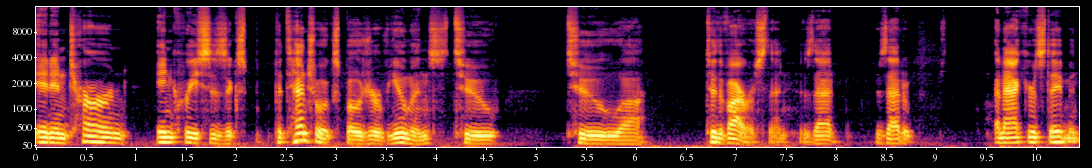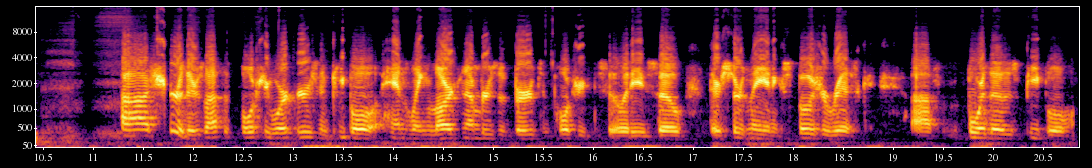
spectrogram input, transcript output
it in turn increases ex- potential exposure of humans to to uh, to the virus. Then is that is that a, an accurate statement? Uh, sure. There's lots of poultry workers and people handling large numbers of birds in poultry facilities, so there's certainly an exposure risk uh, for those people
